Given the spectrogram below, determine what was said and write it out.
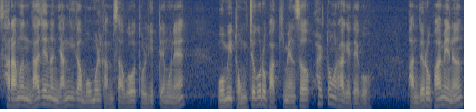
사람은 낮에는 양기가 몸을 감싸고 돌기 때문에 몸이 동적으로 바뀌면서 활동을 하게 되고 반대로 밤에는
